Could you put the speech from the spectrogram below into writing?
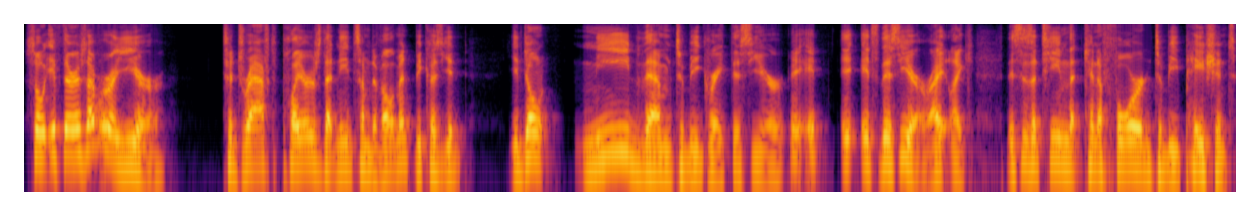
So if there is ever a year to draft players that need some development because you you don't need them to be great this year. It, it it's this year, right? Like this is a team that can afford to be patient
